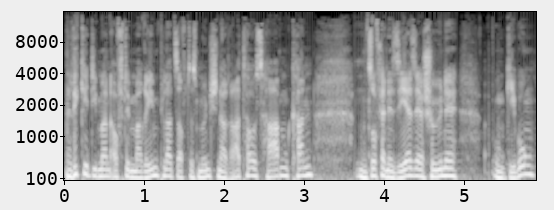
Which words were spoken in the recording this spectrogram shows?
Blicke, die man auf dem Marienplatz, auf das Münchner Rathaus haben kann. Insofern eine sehr, sehr schöne Umgebung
